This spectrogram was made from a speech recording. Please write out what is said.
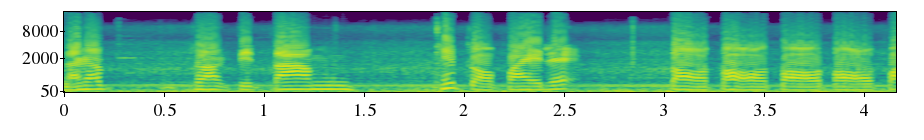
นะครับฝากติดตามคลิปต่อไปและต่อต่อต่อต่อไป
